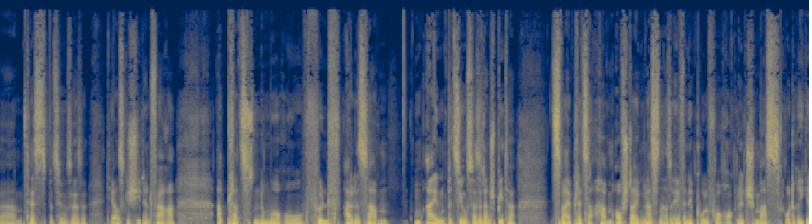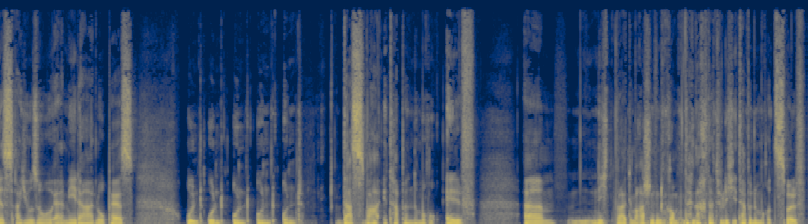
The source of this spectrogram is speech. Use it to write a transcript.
ähm, Tests beziehungsweise die ausgeschiedenen Fahrer ab Platz Nummer 5 alles haben um ein beziehungsweise dann später zwei Plätze haben aufsteigen lassen. Also Evenepoel vor Roglic, Mass, Rodriguez, Ayuso, Almeida, Lopez und, und, und, und, und. Das war Etappe Nummer 11. Ähm, nicht weit überraschend kommt danach natürlich Etappe Nummer 12.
